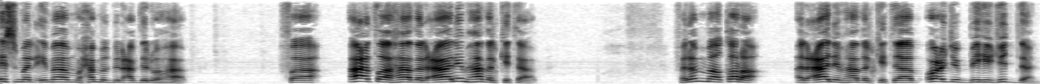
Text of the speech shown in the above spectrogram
اسم الإمام محمد بن عبد الوهاب. فأعطى هذا العالم هذا الكتاب. فلما قرأ العالم هذا الكتاب أعجب به جدا.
